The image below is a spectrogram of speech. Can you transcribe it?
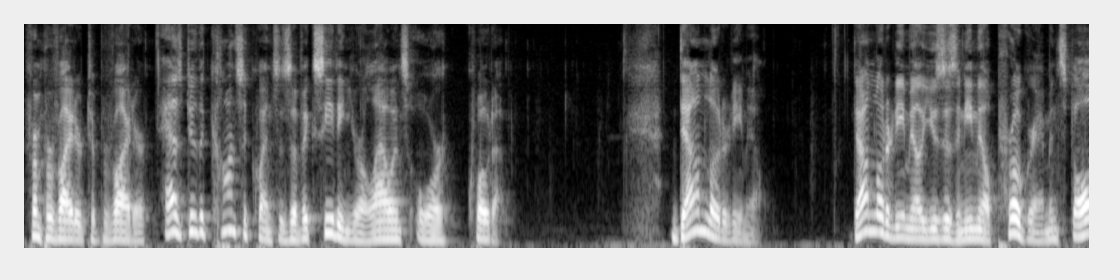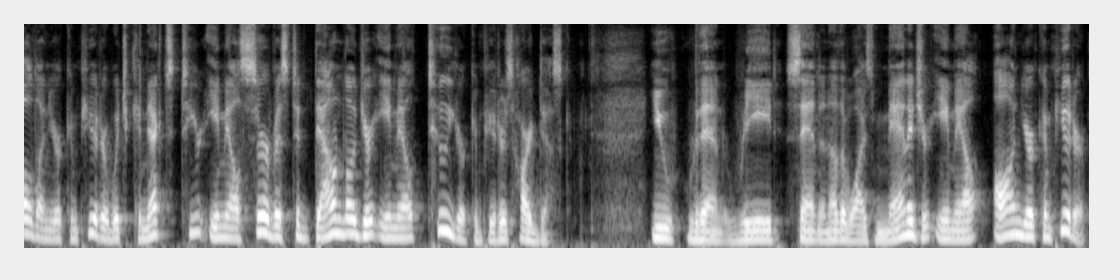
from provider to provider, as do the consequences of exceeding your allowance or quota. Downloaded email. Downloaded email uses an email program installed on your computer which connects to your email service to download your email to your computer's hard disk. You then read, send, and otherwise manage your email on your computer,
